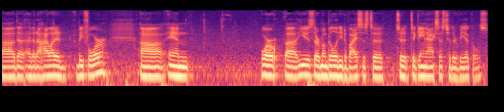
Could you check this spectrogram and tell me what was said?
uh, that, that I highlighted before, uh, and or uh, use their mobility devices to, to, to gain access to their vehicles.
